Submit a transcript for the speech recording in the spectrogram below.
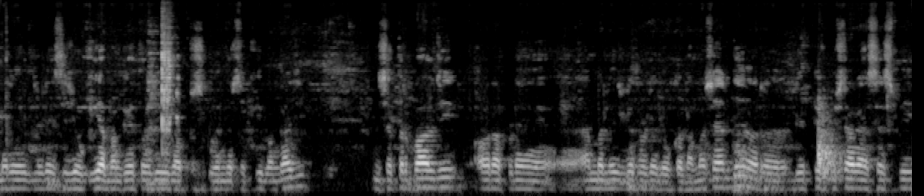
ਮੇਰੇ ਜਿਹੜੇ ਸਹਿਯੋਗੀ ਆ ਬੰਗੇ ਤੋਂ ਜੀ ਡਾਕਟਰ ਸੁਖਵਿੰਦਰ ਸੁੱਖੀ ਬੰਗਾ ਜੀ ਨਛੱਤਰਪਾਲ ਜੀ ਔਰ ਆਪਣੇ ਐਮਐਲਏ ਜਿਹੜੇ ਤੁਹਾਡੇ ਲੋਕਲ ਨਵਾਂ ਸ਼ਹਿਰ ਦੇ ਔਰ ਡਿਪਟੀ ਕਮਿਸ਼ਨਰ ਐਸਐਸਪੀ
